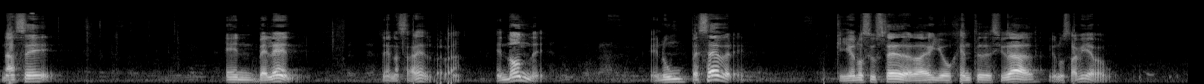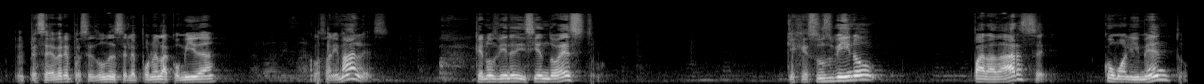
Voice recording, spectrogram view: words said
Nace en Belén de Nazaret, ¿verdad? ¿En dónde? En un pesebre. Que yo no sé ustedes, ¿verdad? Yo, gente de ciudad, yo no sabía. El pesebre, pues es donde se le pone la comida a los animales. ¿Qué nos viene diciendo esto? Que Jesús vino para darse como alimento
